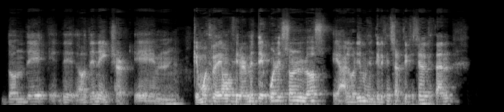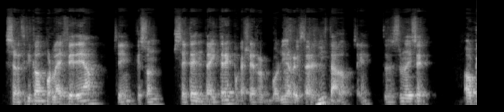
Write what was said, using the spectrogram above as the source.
donde, eh, de, de Nature, em, que muestra, digamos, finalmente cuáles son los eh, algoritmos de inteligencia artificial que están certificados por la FDA, ¿sí? que son 73, porque ayer volví a revisar el listado. ¿sí? Entonces uno dice, ok,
